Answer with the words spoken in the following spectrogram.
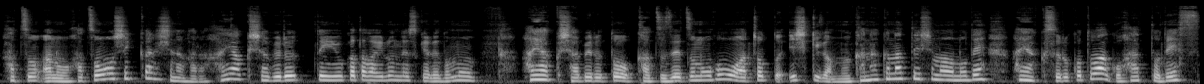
発音、あの、発音をしっかりしながら早く喋るっていう方がいるんですけれども、早く喋ると滑舌の方はちょっと意識が向かなくなってしまうので、早くすることはご法度です。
